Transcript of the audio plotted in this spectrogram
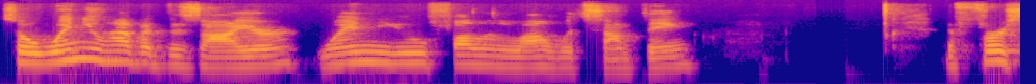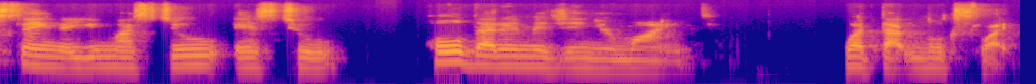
So when you have a desire when you fall in love with something the first thing that you must do is to hold that image in your mind what that looks like.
